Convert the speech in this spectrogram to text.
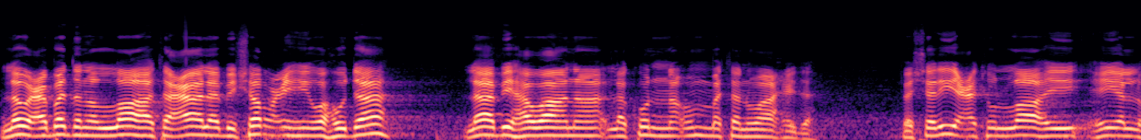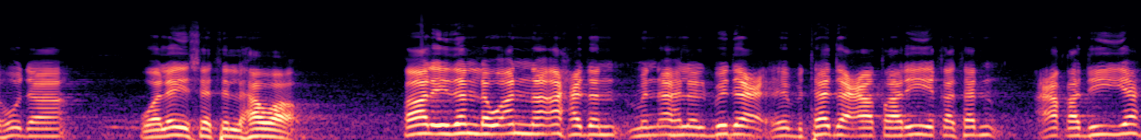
لو عبدنا الله تعالى بشرعه وهداه لا بهوانا لكنا أمة واحدة. فشريعة الله هي الهدى وليست الهوى. قال إذن لو أن أحدا من أهل البدع ابتدع طريقة عقدية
